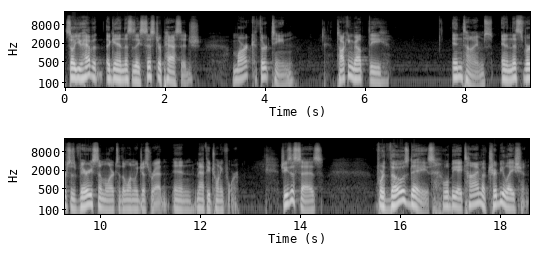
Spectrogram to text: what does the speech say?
So you have it again, this is a sister passage, Mark 13, talking about the end times. And in this verse is very similar to the one we just read in Matthew 24. Jesus says, For those days will be a time of tribulation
